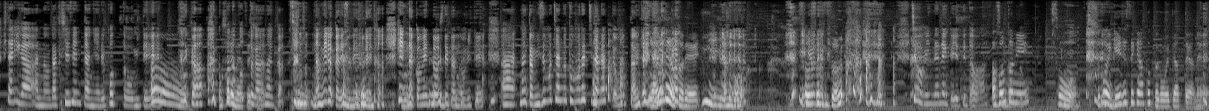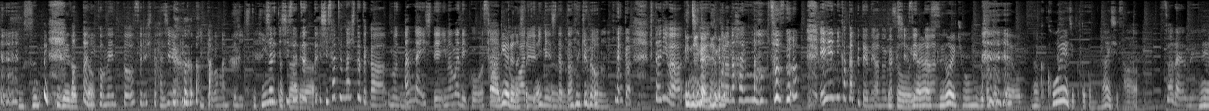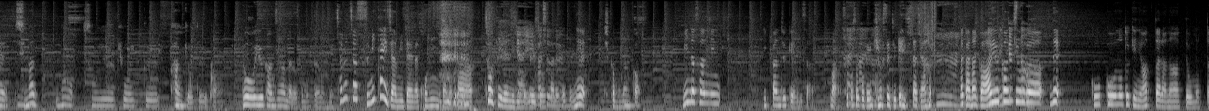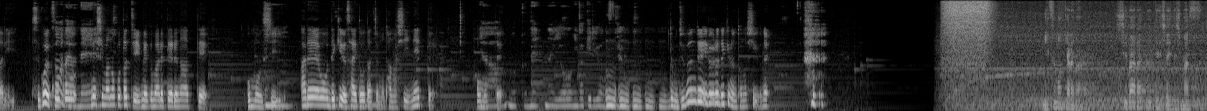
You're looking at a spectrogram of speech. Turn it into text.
二人があの学習センターにあるポットを見て、あなんーか、あ、ここのポットがなんか、うん滑らかですね、みたいな、変なコメントをしてたのを見て、あ、なんか水もちゃんの友達だなって思ったみたいな。やめてよ、それ。いい意味なの。微そう妙だよね。そうそう。超みんななんか言ってたわ。あ、本当に？そう、うんすごい芸術的なポットが置いてあったよね。もうすごい綺麗ポだった。ちょットにコメントをする人初めて聞いたわ、本当に。っと気になっちゃっ視た、あれは。察って、視察の人とか、もううん案内して、今までこう、さーっとリアル終わな視察ねるイメージだったんだけど、うんなんか、二人は違うところの反応、そうそう、永遠にかかってたよね、あの学習センターいやすごい興味深かったよ。なんか、公営塾とかもないしさ、そうだよね。ね、島のそういう教育環境というか、どういう感じなんだろうと思ったら、めちゃめちゃ住みたいじゃんみたいな古民家のさ、超綺麗にリノベーションされてていやいい場所だよね。しかもなんか、みんな3人一般受験でさ、まあそこそこ勉強して受験したじゃん。うん。だからなんかああいう環境がね、高校の時にあったらなって思ったり、すごい高校、ねね、島の子たち恵まれてるなって思うし、うんあれをできる斎藤たちも楽しいねって思ってもっとね、内容を磨けるよううんにする。うんうんうんうん。でも自分でいろいろできるの楽しいよね。水もキャラバンしばらく停車いたします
